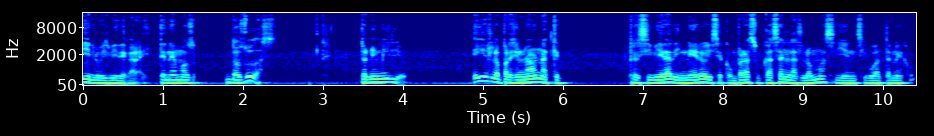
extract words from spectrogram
y Luis Videgaray. Tenemos dos dudas. Don Emilio, ellos lo presionaron a que recibiera dinero y se comprara su casa en Las Lomas y en Ciguatanejo.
